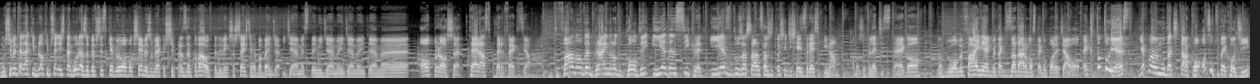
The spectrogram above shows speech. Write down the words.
Musimy te laki bloki przenieść na górę, żeby wszystkie były obok siebie, żeby jakoś się prezentowały. Wtedy większe szczęście chyba będzie. Idziemy z tym, idziemy, idziemy, idziemy. O proszę, teraz perfekcja. Dwa nowe Brainrod Gody i jeden Secret. I jest duża szansa, że to się dzisiaj zrespi nam. A może wyleci z tego? No byłoby fajnie, jakby tak za darmo z tego poleciało. Ej, kto to jest? Jak mamy mu dać tako? O co tutaj chodzi?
